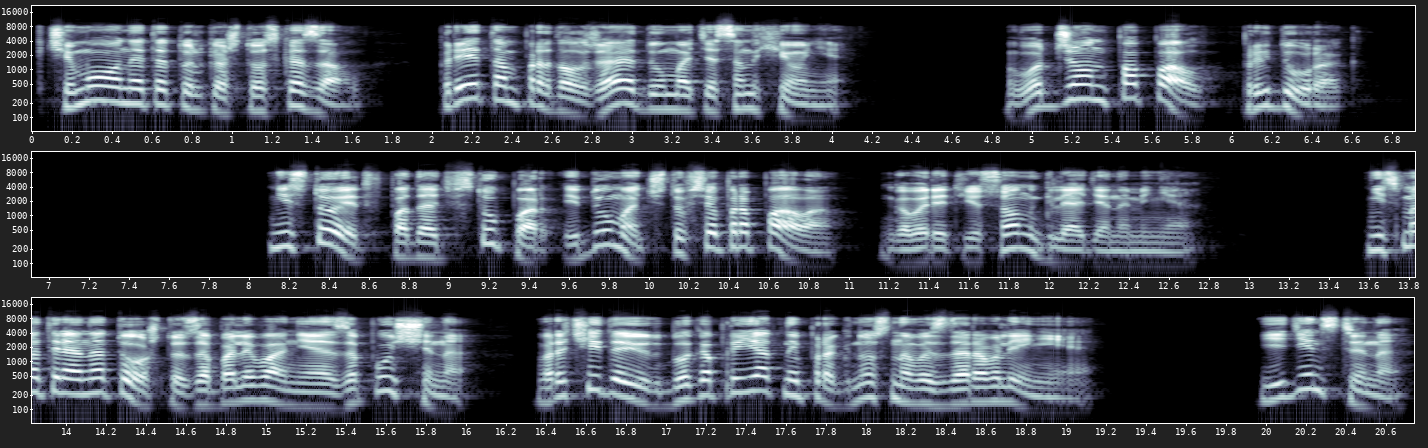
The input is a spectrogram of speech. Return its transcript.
к чему он это только что сказал, при этом продолжая думать о Санхёне. Вот же он попал, придурок. «Не стоит впадать в ступор и думать, что все пропало», – говорит Юсон, глядя на меня. Несмотря на то, что заболевание запущено, врачи дают благоприятный прогноз на выздоровление. Единственное,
